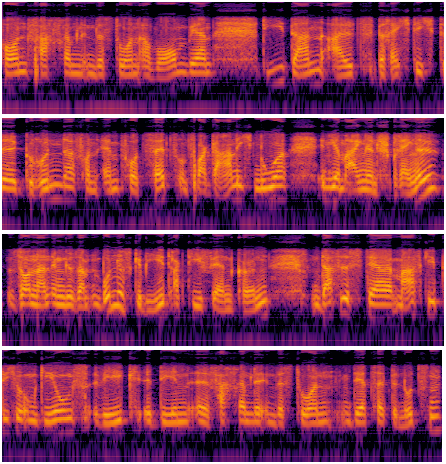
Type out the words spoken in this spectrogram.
von fachfremden Investoren erworben werden, die dann als berechtigte Gründer von MVZs und zwar gar nicht nur in ihrem eigenen Sprengel, sondern im gesamten Bundesgebiet aktiv werden können. Das ist der maßgebliche Umgehungsweg, den äh, fachfremde Investoren derzeit benutzen.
